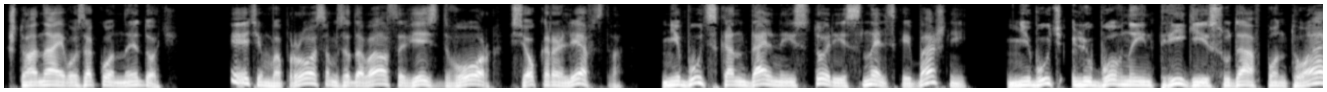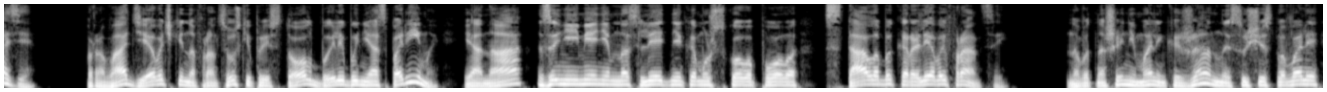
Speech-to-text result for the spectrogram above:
что она его законная дочь? Этим вопросом задавался весь двор, все королевство. Не будь скандальной истории с Нельской башней, не будь любовной интриги и суда в Понтуазе, Права девочки на французский престол были бы неоспоримы, и она, за неимением наследника мужского пола, стала бы королевой Франции. Но в отношении маленькой Жанны существовали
